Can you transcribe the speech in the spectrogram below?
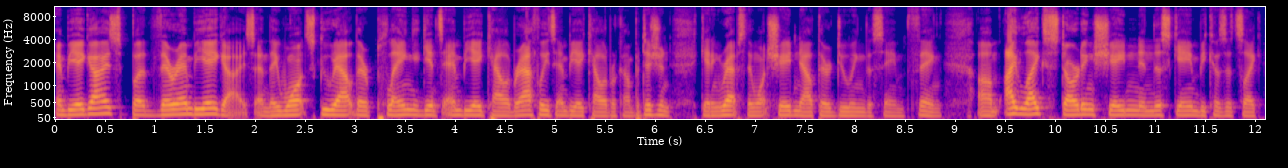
NBA guys, but they're NBA guys and they want Scoot out there playing against NBA caliber athletes, NBA caliber competition, getting reps. They want Shaedon out there doing the same thing. Um, I like starting Shaedon in this game because it's like,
